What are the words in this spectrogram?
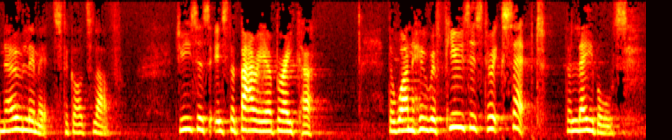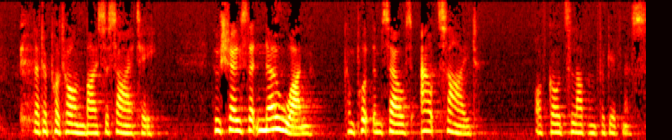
No limits to God's love. Jesus is the barrier breaker, the one who refuses to accept the labels that are put on by society, who shows that no one can put themselves outside of God's love and forgiveness.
